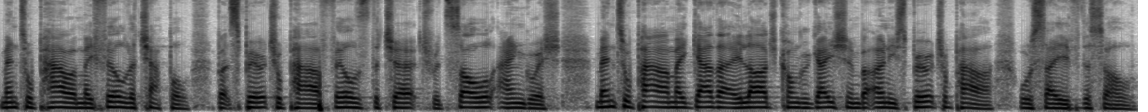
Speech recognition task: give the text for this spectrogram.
Mental power may fill the chapel, but spiritual power fills the church with soul anguish. Mental power may gather a large congregation, but only spiritual power will save the soul.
